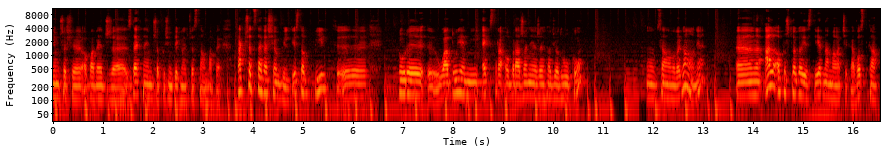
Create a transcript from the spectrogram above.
Nie muszę się obawiać, że zdechnę i muszę później biegnąć przez całą mapę. Tak przedstawia się build. Jest to build, który ładuje mi ekstra obrażenie, jeżeli chodzi o łuku y, ksenonowego, no nie? E, Ale oprócz tego jest jedna mała ciekawostka.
